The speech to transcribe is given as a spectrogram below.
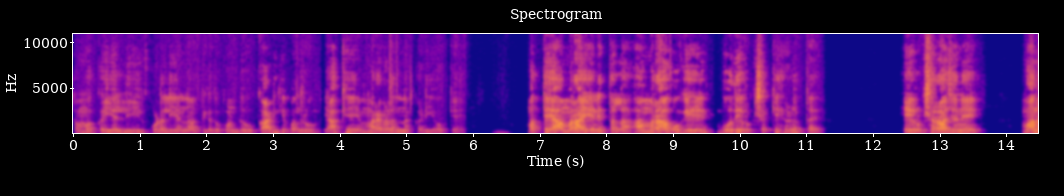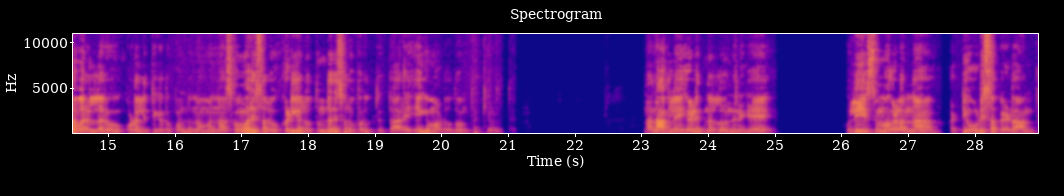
ತಮ್ಮ ಕೈಯಲ್ಲಿ ಕೊಡಲಿಯನ್ನ ತೆಗೆದುಕೊಂಡು ಕಾಡಿಗೆ ಬಂದರು. ಯಾಕೆ ಮರಗಳನ್ನ ಕಡಿಯೋಕೆ? ಮತ್ತೆ ಆ ಮರ ಏನಿತ್ತಲ್ಲ, ಆ ಮರ ಹೋಗಿ ಬೋಧಿ ವೃಕ್ಷಕ್ಕೆ ಹೇಳುತ್ತೆ. ಹೇ ವೃಕ್ಷರಾಜನೇ, ಮಾನವರೆಲ್ಲರೂ ಕೊಡಲಿ ತೆಗೆದುಕೊಂಡು ನಮ್ಮನ್ನ ಸಂವರಿಸಲು ಕಡಿಯಲು, ತುಂಡರಿಸಲು ಬರುತ್ತಿದ್ದಾರೆ, ಹೇಗೆ ಮಾಡುವುದು ಅಂತ ಕೇಳುತ್ತೆ. ನಾನಾಗಲೇ ಹೇಳಿದ್ನಲ್ಲೋ ನಿನಗೆ, ಹುಲಿ ಸಿಂಹಗಳನ್ನು ಅಟ್ಟಿ ಓಡಿಸಬೇಡ ಅಂತ.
